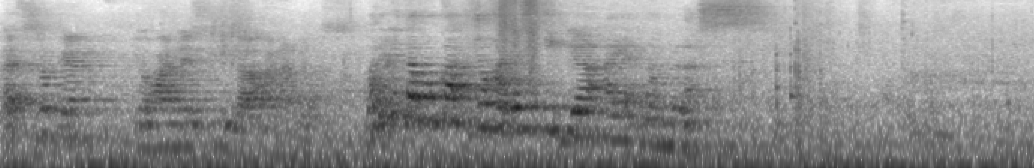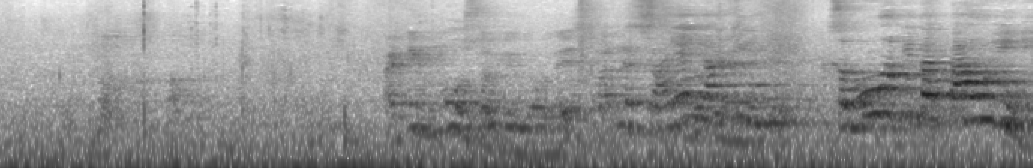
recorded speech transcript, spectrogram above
Let's look at Yohanes 3:16. Mari kita buka Yohanes 3 ayat 16. I think most of you know this, but let's Saya yakin semua kita tahu ini.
